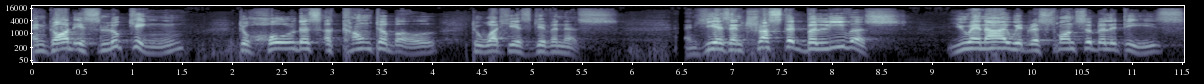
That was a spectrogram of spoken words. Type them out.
and God is looking to hold us accountable to what He has given us. And He has entrusted believers, you and I, with responsibilities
